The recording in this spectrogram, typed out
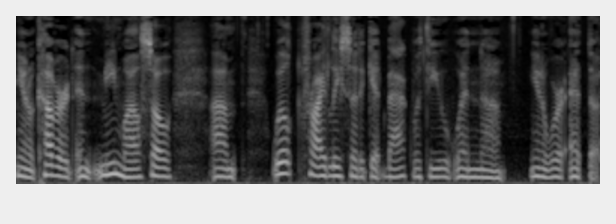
You know, covered. And meanwhile, so um, we'll try, Lisa, to get back with you when uh, you know we're at the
